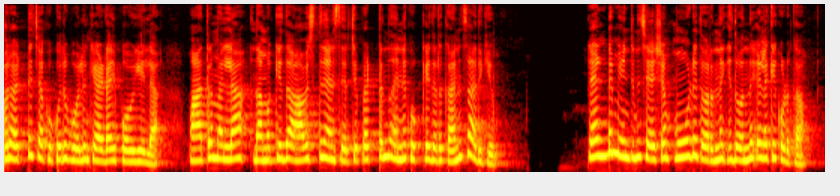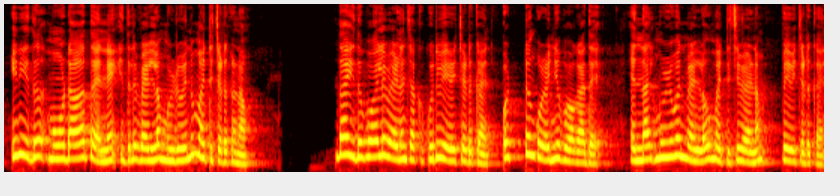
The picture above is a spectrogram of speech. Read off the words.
ഒരൊറ്റ ചക്കക്കുരു പോലും കേടായി പോവുകയില്ല. മാത്രമല്ല നമുക്കിത് ആവശ്യത്തിനനുസരിച്ച് പെട്ടെന്ന് തന്നെ കുക്ക് ചെയ്തെടുക്കാനും സാധിക്കും. രണ്ട് മിനിറ്റിന് ശേഷം മൂടി തുറന്ന് ഇതൊന്ന് ഇളക്കി കൊടുക്കാം. ഇനി ഇത് മൂടാതെ തന്നെ ഇതിൽ വെള്ളം മുഴുവനും വറ്റിച്ചെടുക്കണം. ഇതാ ഇതുപോലെ വേണം ചക്കക്കുരു വേവിച്ചെടുക്കാൻ. ഒട്ടും കുഴഞ്ഞു പോകാതെ. എന്നാൽ മുഴുവൻ വെള്ളവും വറ്റിച്ച് വേണം വേവിച്ചെടുക്കാൻ.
